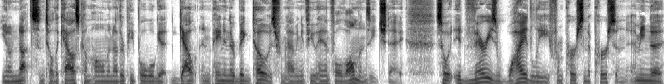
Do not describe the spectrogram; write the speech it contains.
you know, nuts until the cows come home. And other people will get gout and pain in their big toes from having a few handful of almonds each day. So it, it varies widely from person to person. I mean, the,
